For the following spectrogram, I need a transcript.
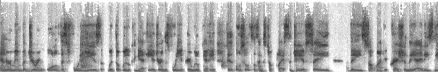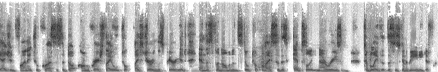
and remember, during all of this 40 years that we're, that we're looking at here, during this 40 year period we're looking at here, all sorts of things took place. The GFC, The stock market crash in the 80s, the Asian financial crisis, the dot com crash, they all took place during this period, mm. and this phenomenon still took place. So there's absolutely no reason to believe that this is going to be any different.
